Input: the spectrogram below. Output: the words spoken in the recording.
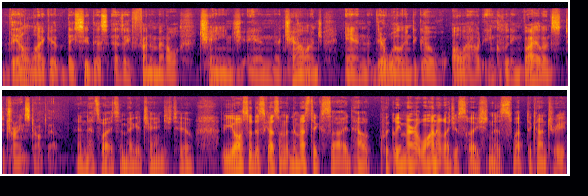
they don't like it, they see this as a fundamental change and challenge, and they're willing to go all out, including violence, to try and stop that and that's why it's a mega change too. You also discuss on the domestic side how quickly marijuana legislation has swept the country.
